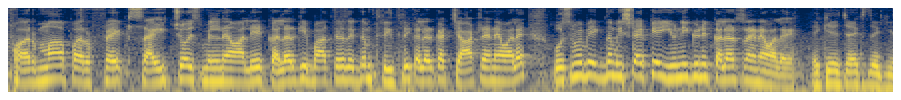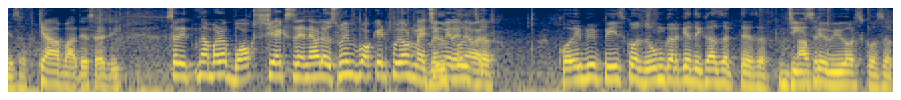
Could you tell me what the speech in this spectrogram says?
फर्मा परफेक्ट साइज़ चॉइस मिलने वाली है। कलर की बात करें तो एकदम थ्री थ्री कलर का चार्ट रहने वाला है। उसमें भी एकदम इस टाइप के यूनिक यूनिक कलर्स रहने वाले हैं। एक ये चेक्स देखिए सर। क्या बात है सर जी। सर इतना बड़ा बॉक्स चेक्स रहने वाला है उसमें भी पॉकेट पूरा और मैचिंग में रहने वाला सर। कोई भी पीस को जूम करके दिखा सकते हैं सर जी, आपके व्यूअर्स को सर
